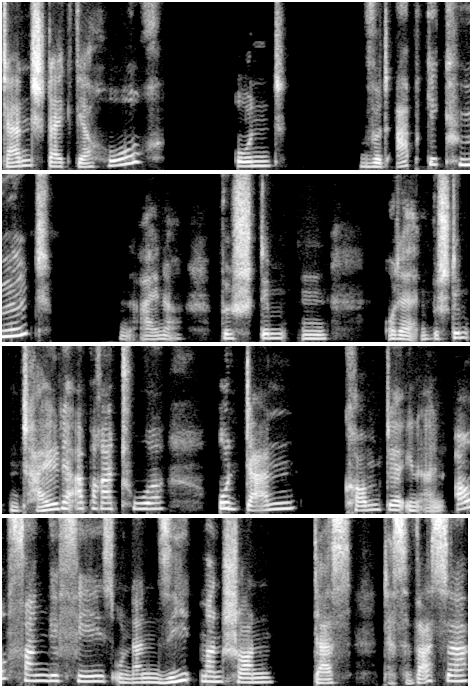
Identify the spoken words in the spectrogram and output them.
dann steigt der hoch und wird abgekühlt in einer bestimmten oder einem bestimmten Teil der Apparatur und dann kommt er in ein Auffanggefäß und dann sieht man schon, dass das Wasser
